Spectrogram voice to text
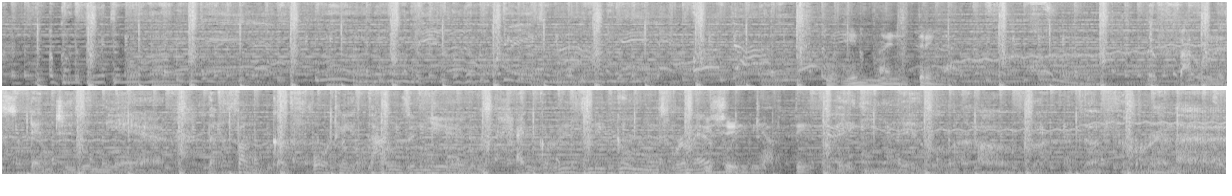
Un enma entrena. The foulest stench is in the air. The funk of 40,000 years. And grisly ghouls from Y every Silvia Ortiz. the evil of the thriller.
